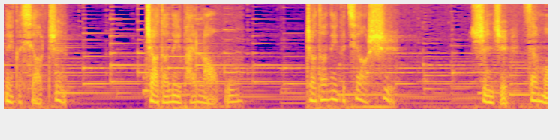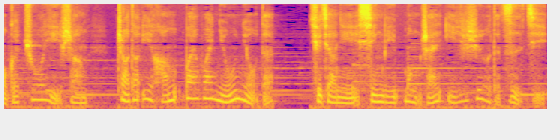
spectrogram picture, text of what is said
那个小镇，找到那排老屋，找到那个教室。甚至在某个桌椅上找到一行歪歪扭扭的，却叫你心里猛然一热的字迹，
